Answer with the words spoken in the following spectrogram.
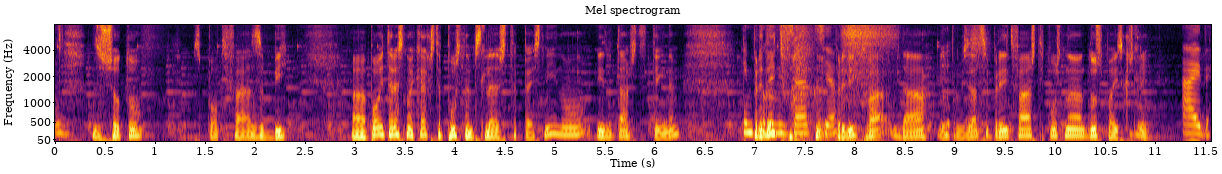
защото Spotify заби. А, по-интересно е как ще пуснем следващите песни, но и до там ще стигнем. Преди това, Импровизация. преди това, да, импровизация. Преди това ще пусна Дуспа. Искаш ли? Айде.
